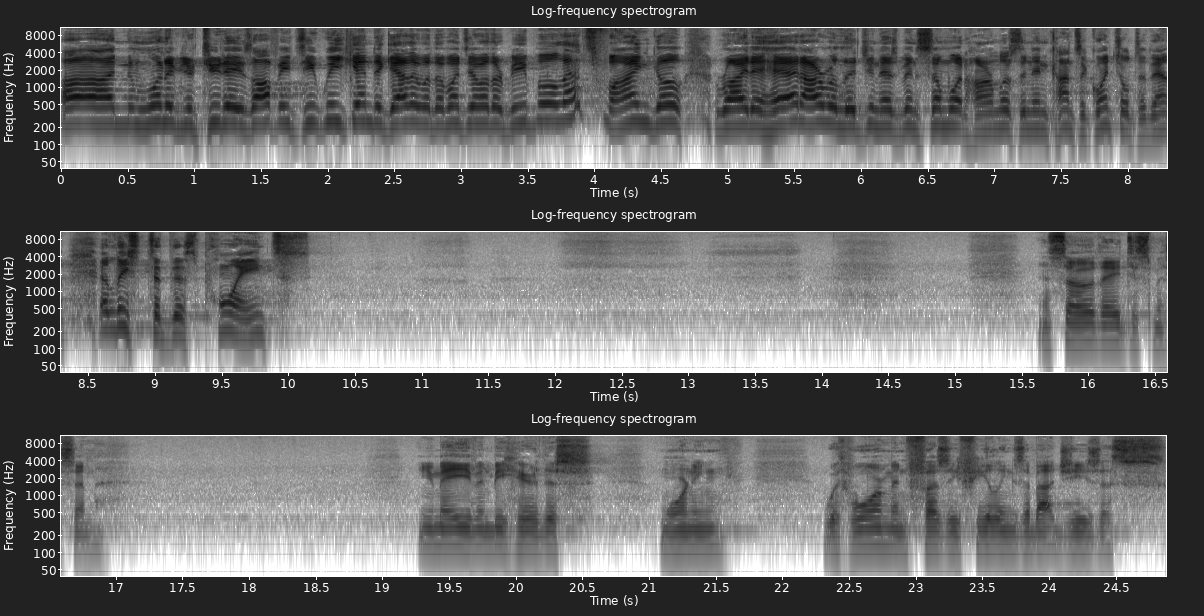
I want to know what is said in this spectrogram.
on one of your two days off each weekend together with a bunch of other people, that's fine. Go right ahead. Our religion has been somewhat harmless and inconsequential to them, at least to this point. And so they dismiss him. You may even be here this morning with warm and fuzzy feelings about Jesus.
